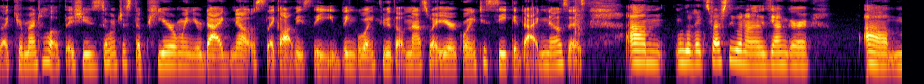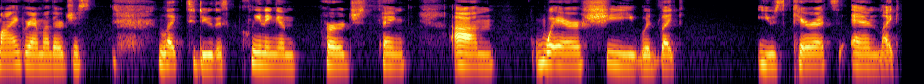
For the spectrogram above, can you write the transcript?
like your mental health issues don't just appear when you're diagnosed. Like obviously you've been going through them. That's why you're going to seek a diagnosis. Um, but especially when I was younger, um, my grandmother just liked to do this cleaning and purge thing, um, where she would like use carrots and like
